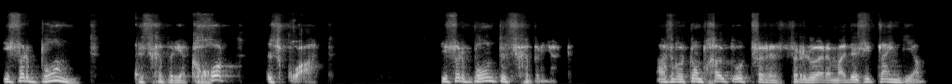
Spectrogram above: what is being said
Die verbond is gebreek. God is kwaad die verbond is gebreek. As wat klomp goud ook ver, verlore, maar dis 'n klein deel.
